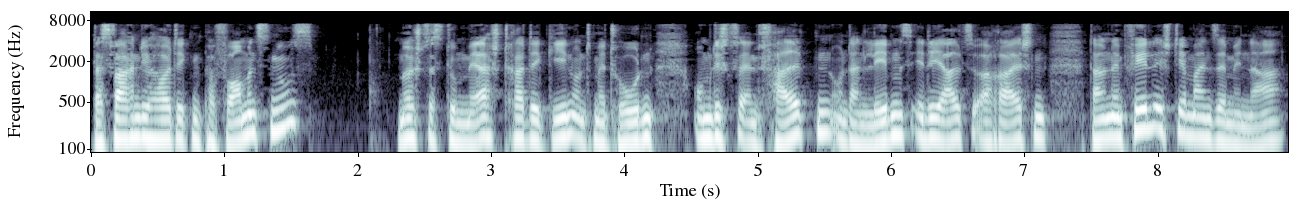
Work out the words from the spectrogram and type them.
Das waren die heutigen Performance News. Möchtest du mehr Strategien und Methoden, um dich zu entfalten und dein Lebensideal zu erreichen, dann empfehle ich dir mein Seminar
